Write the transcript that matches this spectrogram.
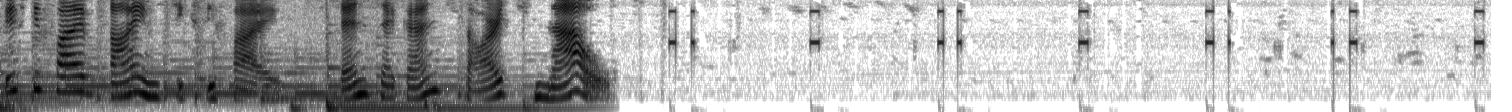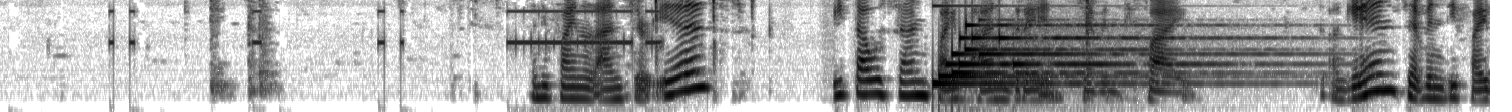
55 times 65. 10 seconds starts now. And the final answer is 3,575. So again, 75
